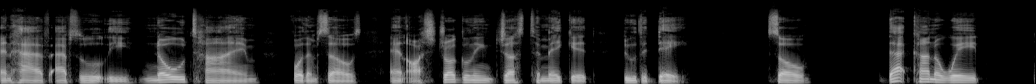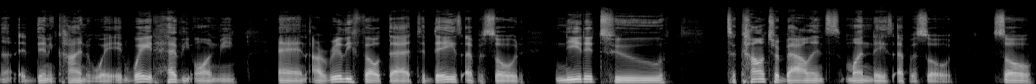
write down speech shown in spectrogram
and have absolutely no time for themselves and are struggling just to make it through the day? So that kind of weighed, not, it didn't kind of weigh, it weighed heavy on me. And I really felt that today's episode needed to to counterbalance Monday's episode. So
